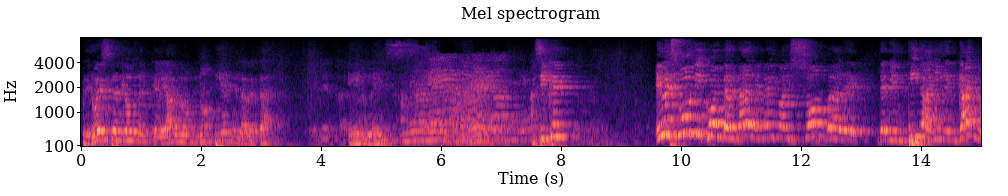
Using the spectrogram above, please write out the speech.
Pero este Dios del que le hablo no tiene la verdad. Él es. Amén, amén. Así que él es único en verdad, en Él no hay sombra de, de mentira ni de engaño.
